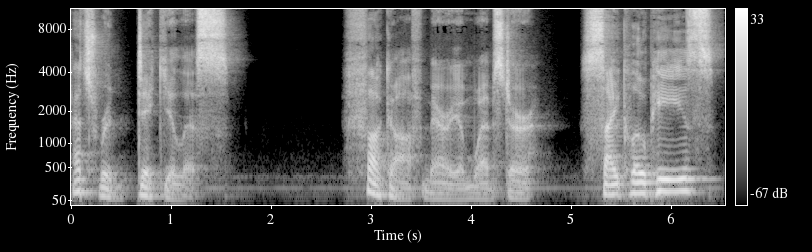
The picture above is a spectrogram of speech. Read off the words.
That's ridiculous. Fuck off, Merriam Webster. Cyclopes?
